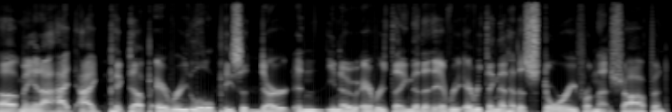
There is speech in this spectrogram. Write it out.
uh, man, I, I picked up every little piece of dirt and you know everything that every everything that had a story from that shop and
